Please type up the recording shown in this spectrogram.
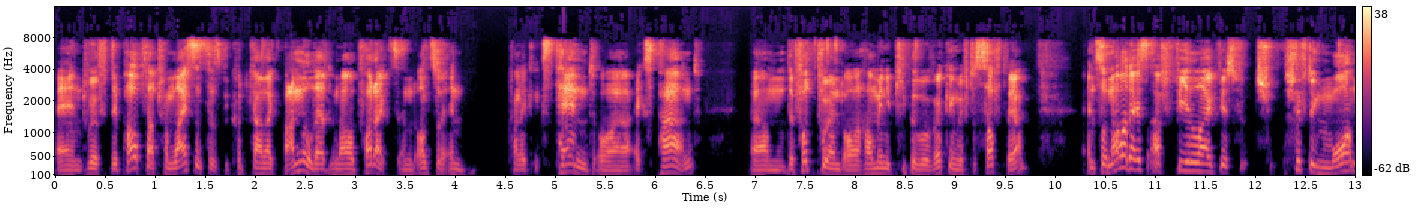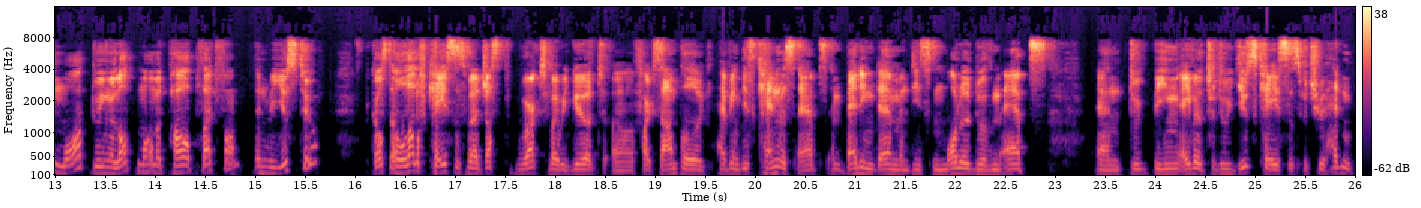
And with the Power Platform licenses, we could kind of like bundle that in our products and also and kind of like extend or expand um, the footprint or how many people were working with the software. And so nowadays, I feel like we're shifting more and more, doing a lot more with Power Platform than we used to because there are a lot of cases where it just works very good. Uh, for example, having these canvas apps, embedding them in these model driven apps and do, being able to do use cases which you hadn't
